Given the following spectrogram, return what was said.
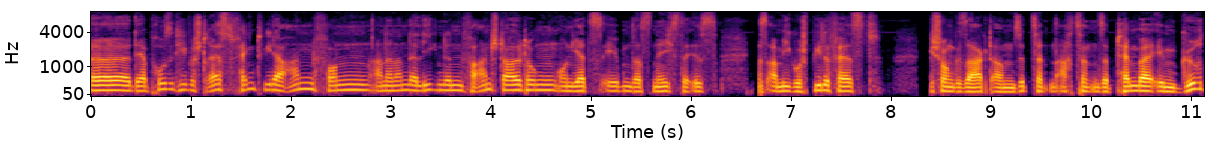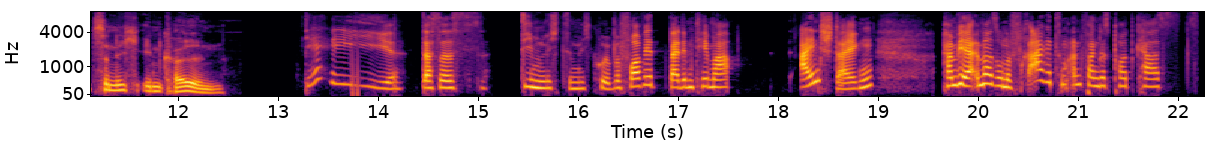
Äh, der positive Stress fängt wieder an von aneinanderliegenden Veranstaltungen und jetzt eben das nächste ist das Amigo Spielefest, wie schon gesagt, am 17. und 18. September im Gürzenich in Köln. Yay! Das ist ziemlich, ziemlich cool. Bevor wir bei dem Thema einsteigen, haben wir ja immer so eine Frage zum Anfang des Podcasts.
